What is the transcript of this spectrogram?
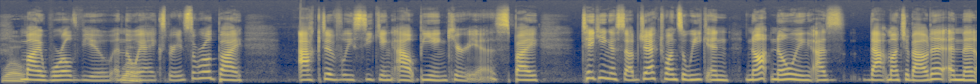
Whoa. my worldview and the way I experience the world by actively seeking out being curious, by taking a subject once a week and not knowing as that much about it, and then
